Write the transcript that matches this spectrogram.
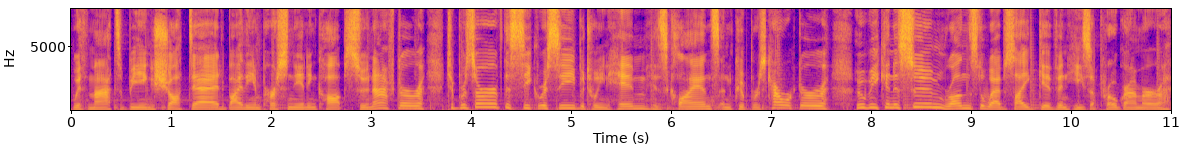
with Matt being shot dead by the impersonating cops soon after to preserve the secrecy between him, his clients, and Cooper's character, who we can assume runs the website given he's a programmer,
